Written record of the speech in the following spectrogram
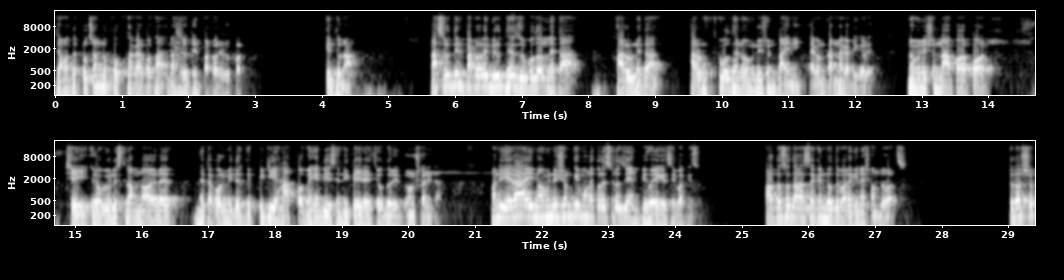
জামাতের প্রচণ্ড ক্ষোভ থাকার কথা নাসিরুদ্দিন পাটোয়ারির উপর। কিন্তু না। নাসিরুদ্দিন পাটোয়ারির বিরুদ্ধে যুবদল নেতা, হারুন নেতা। হারুন নেতা বলতে নমিনেশন পায়নি, এখন কান্নাকাটি করে। নমিনেশন না পাওয়ার পর সেই রবিউল ইসলাম নয়নের নেতাকর্মীদেরকে পিটিয়ে হাত পা ভেঙে দিয়েছে নিতেই রায় চৌধুরীর অনুসারীরা। মানে এরা এই নমিনেশনকেই মনে করেছিল যে এমপি হয়ে গেছে বা কিছু। অথচ তারা সেকেন্ড হতে পারে কিনা সন্দেহ আছে। তো দর্শক,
